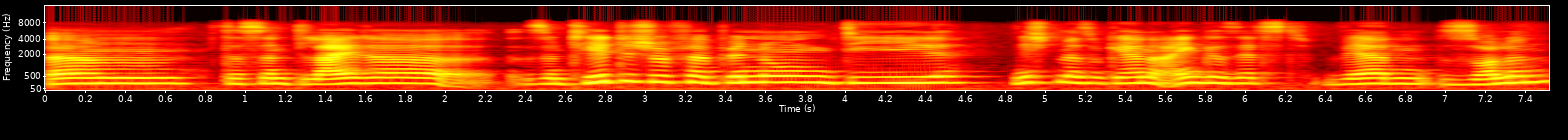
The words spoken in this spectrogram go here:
Ähm, das sind leider synthetische Verbindungen, die nicht mehr so gerne eingesetzt werden sollen,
